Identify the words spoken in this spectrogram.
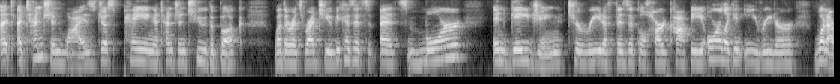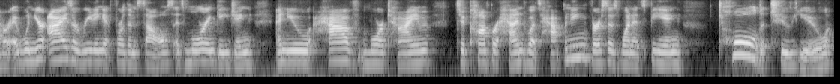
attention wise just paying attention to the book whether it's read to you because it's it's more engaging to read a physical hard copy or like an e-reader whatever when your eyes are reading it for themselves it's more engaging and you have more time to comprehend what's happening versus when it's being told to you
